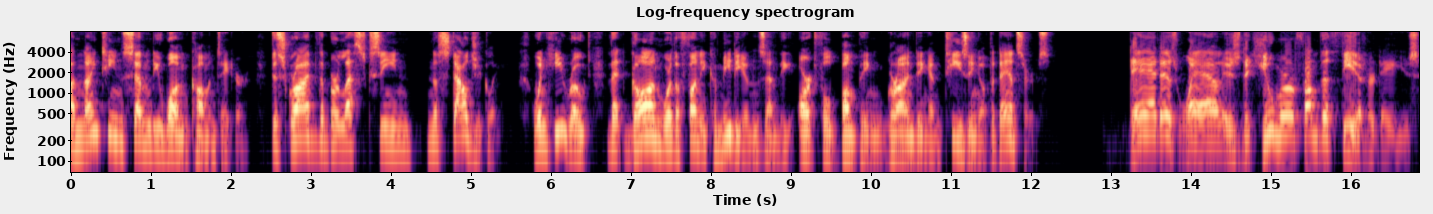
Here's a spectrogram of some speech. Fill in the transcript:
a 1971 commentator described the burlesque scene nostalgically when he wrote that gone were the funny comedians and the artful bumping, grinding, and teasing of the dancers. Dead as well is the humor from the theater days.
